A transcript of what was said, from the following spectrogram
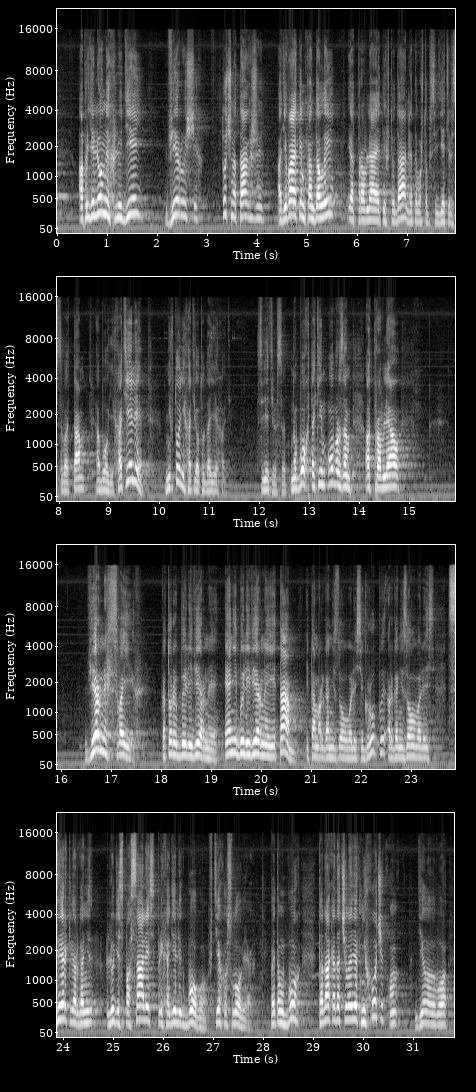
определенных людей, верующих, точно так же, одевает им кандалы и отправляет их туда для того, чтобы свидетельствовать там о Боге. Хотели? Никто не хотел туда ехать свидетельствовать. Но Бог таким образом отправлял верных своих, которые были верные. И они были верные и там, и там организовывались и группы, организовывались церкви, организ... люди спасались, приходили к Богу в тех условиях. Поэтому Бог, тогда, когда человек не хочет, Он делал его,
